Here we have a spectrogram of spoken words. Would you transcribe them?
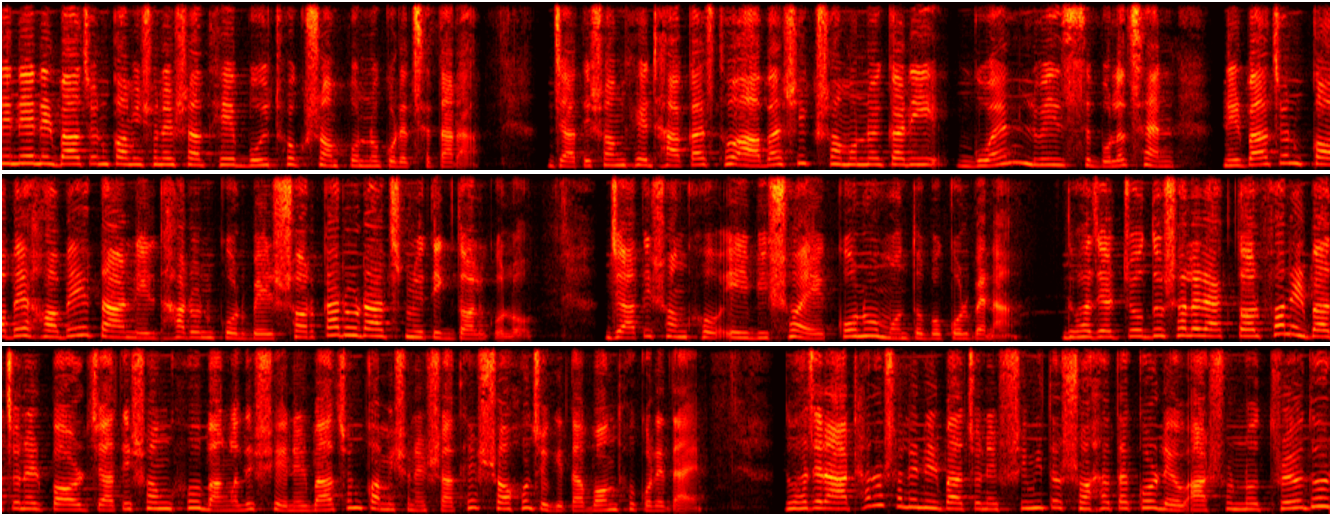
দিনে নির্বাচন কমিশনের সাথে বৈঠক সম্পন্ন করেছে তারা। জাতিসংঘে ঢাকাস্থ আবাসিক সমন্বয়কারী গোয়েন লুইস বলেছেন, নির্বাচন কবে হবে তা নির্ধারণ করবে সরকার ও রাজনৈতিক দলগুলো। জাতিসংঘ এই বিষয়ে কোনো মন্তব্য করবে না। দু হাজার চোদ্দ সালের একতরফা নির্বাচনের পর জাতিসংঘ বাংলাদেশে নির্বাচন কমিশনের সাথে সহযোগিতা বন্ধ করে দেয়। দু হাজার আঠারো সালে নির্বাচনে সীমিত সহায়তা করলেও আসন্ন ত্রয়োদশ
